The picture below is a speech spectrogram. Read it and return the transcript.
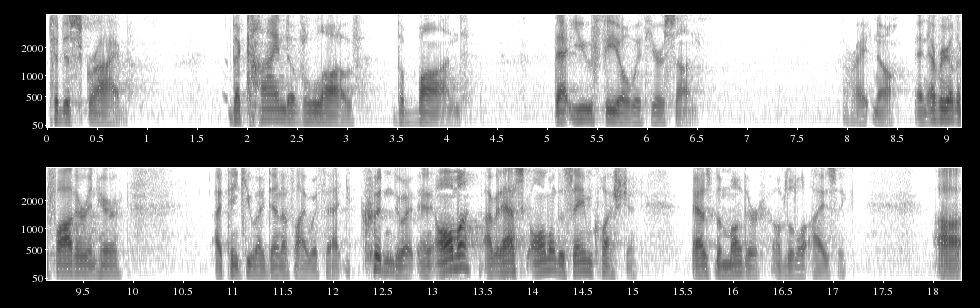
to describe the kind of love, the bond that you feel with your son? All right, no. And every other father in here, I think you identify with that. You couldn't do it. And Alma, I would ask Alma the same question as the mother of little Isaac. Uh,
